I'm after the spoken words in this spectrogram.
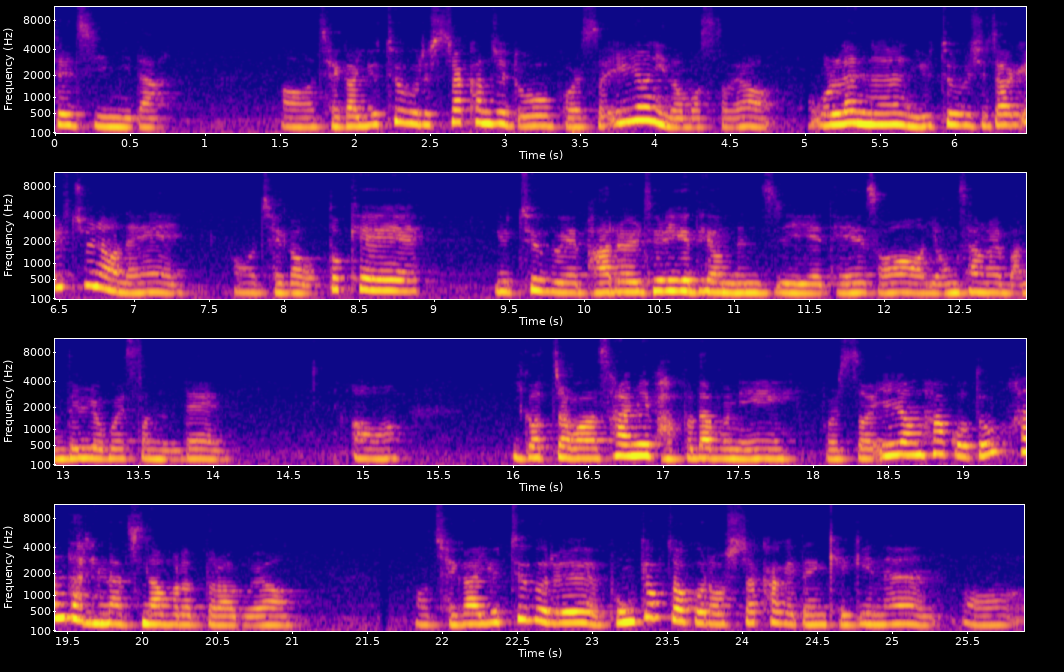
리틀지입니다. 어, 제가 유튜브를 시작한 지도 벌써 1년이 넘었어요. 원래는 유튜브 시작 1주년에 어, 제가 어떻게 유튜브에 발을 들이게 되었는지에 대해서 영상을 만들려고 했었는데 어, 이것저것 삶이 바쁘다 보니 벌써 1년 하고도 한 달이나 지나버렸더라고요. 어, 제가 유튜브를 본격적으로 시작하게 된 계기는 어,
